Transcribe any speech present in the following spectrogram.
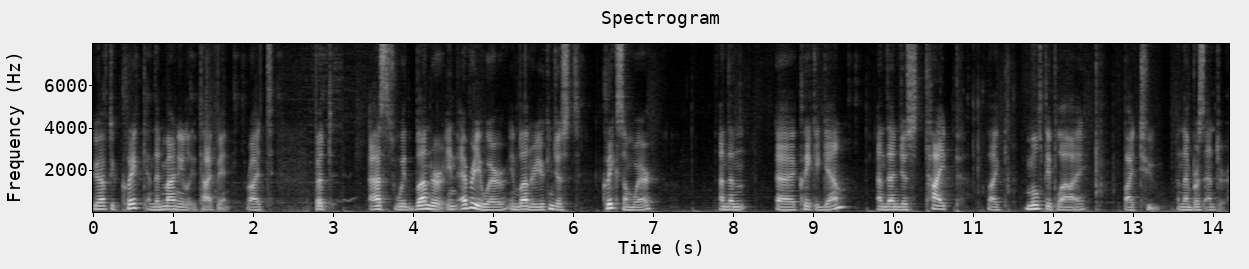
You have to click and then manually type in, right? But as with Blender, in everywhere in Blender, you can just click somewhere and then uh, click again and then just type like multiply by two and then press enter.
